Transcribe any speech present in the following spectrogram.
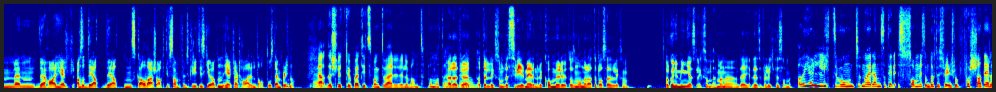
men det, har helt, altså det, at, det at den skal være så aktivt samfunnskritisk, gjør at den helt klart har en datostempling. Da. Ja, det slutter jo på et tidspunkt å være relevant, på en måte. Ja, det tror jeg at det, liksom, det svir mer når det kommer ut, og så noen år etterpå så er det liksom Da kan du minnes liksom det, men eh, det, det er selvfølgelig ikke det samme. Og det gjør litt vondt når en satire som liksom Dr. Strangelove fortsatt er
